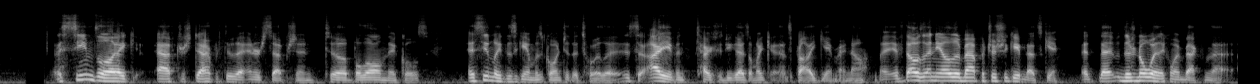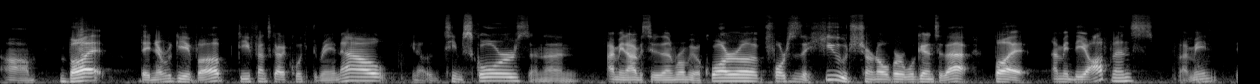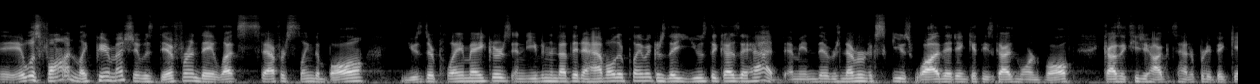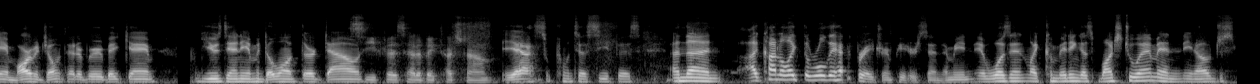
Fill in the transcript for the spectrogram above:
it seemed like after Stafford threw that interception to Bilal Nichols, it seemed like this game was going to the toilet. It's, I even texted you guys. I'm like, that's probably game right now. If that was any other Matt Patricia game, that's game. That, that- there's no way they're coming back from that. Um, but they never gave up. Defense got a quick three and out. You know, the team scores, and then I mean, obviously, then Romeo Okwara forces a huge turnover. We'll get into that. But I mean, the offense. I mean, it, it was fun. Like Peter mentioned, it was different. They let Stafford sling the ball use their playmakers, and even in that they didn't have all their playmakers, they used the guys they had. I mean, there was never an excuse why they didn't get these guys more involved. Guys like T.J. Hockenson had a pretty big game. Marvin Jones had a very big game. Used Danny Amendola on third down. Cephus had a big touchdown. Yeah, so Punta Cephus. And then I kind of like the role they had for Adrian Peterson. I mean, it wasn't like committing as much to him, and you know, just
